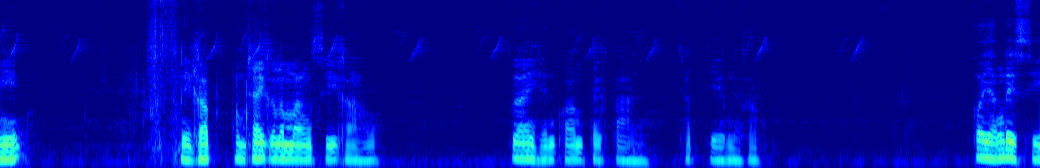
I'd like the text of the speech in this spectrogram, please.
นี้ นี่ครับ ผมใช้กระมังสีขาว เพื่อให้เห็นความแตกต่างชัดเจนนะครับ ก็ยังได้สี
